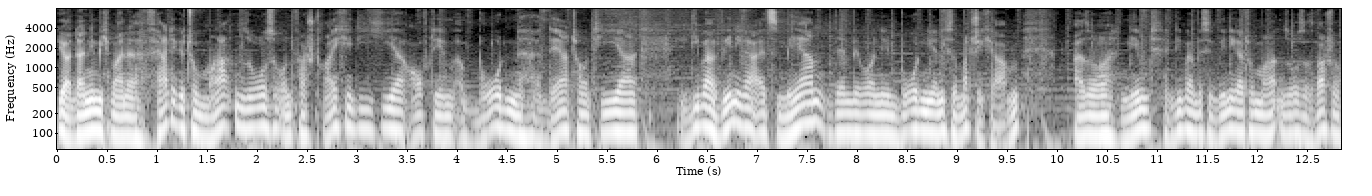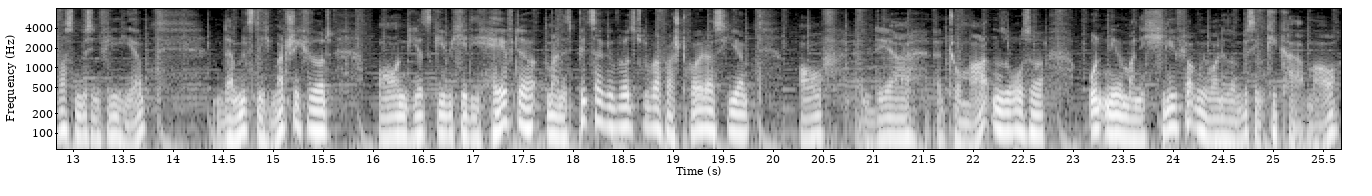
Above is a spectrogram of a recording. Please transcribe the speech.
Ja, dann nehme ich meine fertige Tomatensauce und verstreiche die hier auf dem Boden der Tortilla. Lieber weniger als mehr, denn wir wollen den Boden ja nicht so matschig haben. Also nehmt lieber ein bisschen weniger Tomatensauce, das war schon fast ein bisschen viel hier, damit es nicht matschig wird. Und jetzt gebe ich hier die Hälfte meines Pizzagewürz drüber, verstreue das hier auf der Tomatensauce und nehme meine Chiliflocken, wir wollen ja so ein bisschen Kick haben auch,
